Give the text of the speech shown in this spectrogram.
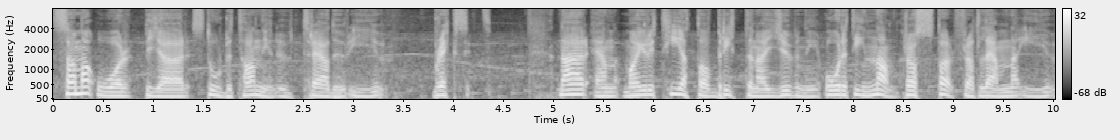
Samma år begär Storbritannien utträde ur EU, Brexit. När en majoritet av britterna i juni året innan röstar för att lämna EU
